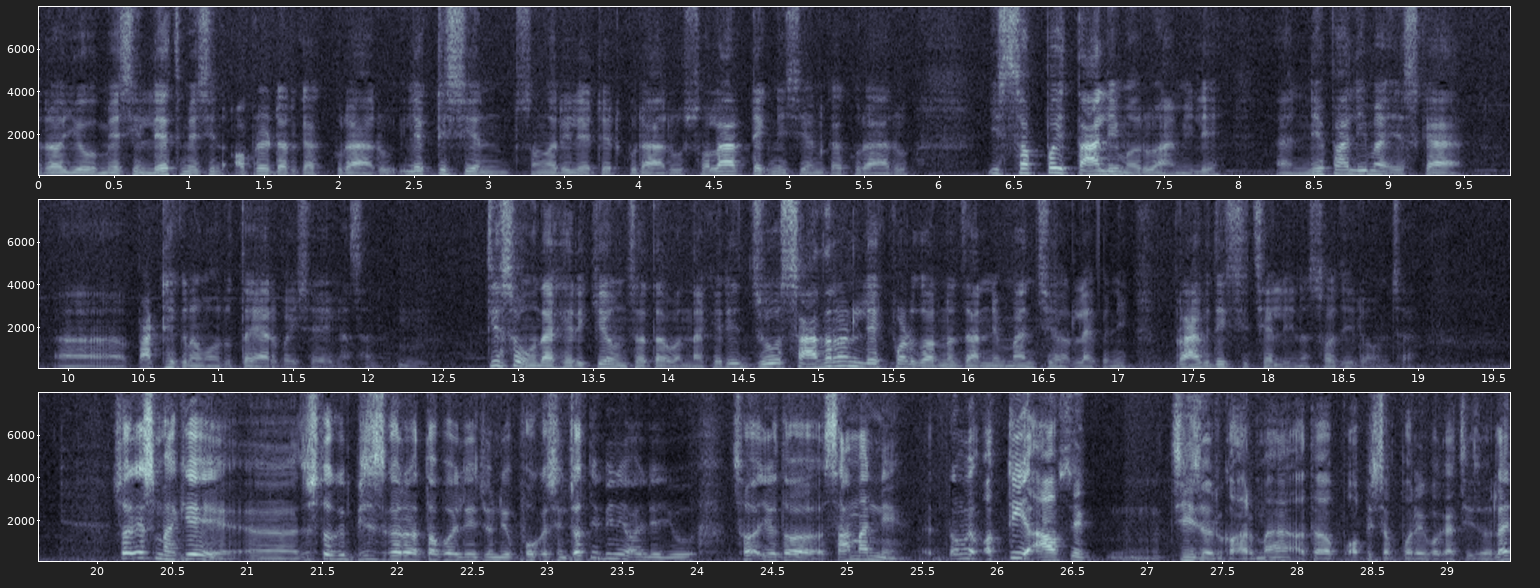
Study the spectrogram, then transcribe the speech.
र यो मेसिन लेथ मेसिन अपरेटरका कुराहरू इलेक्ट्रिसियनसँग रिलेटेड कुराहरू सोलर टेक्निसियनका कुराहरू यी सबै तालिमहरू हामीले नेपालीमा यसका पाठ्यक्रमहरू तयार भइसकेका छन्। त्यसो हुँदाखेरि के हुन्छ त भन्दाखेरि जो साधारण लेखपढ गर्न जान्ने मान्छेहरूलाई पनि प्राविधिक शिक्षा लिन सजिलो हुन्छ। सर यसमा के जस्तो कि विशेष गरेर तपाईँले जुन यो फोकसिङ जति पनि अहिले यो छ यो त सामान्य एकदमै अति आवश्यक चिजहरू घरमा अथवा अफिसमा परेका चिजहरूलाई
